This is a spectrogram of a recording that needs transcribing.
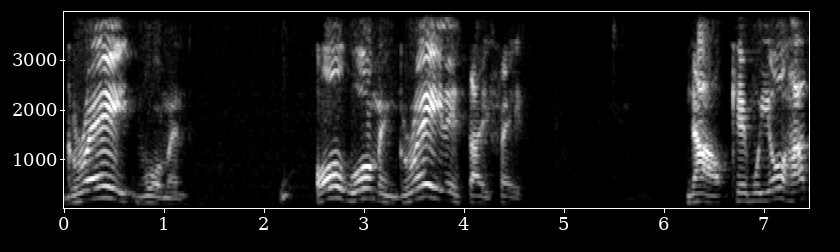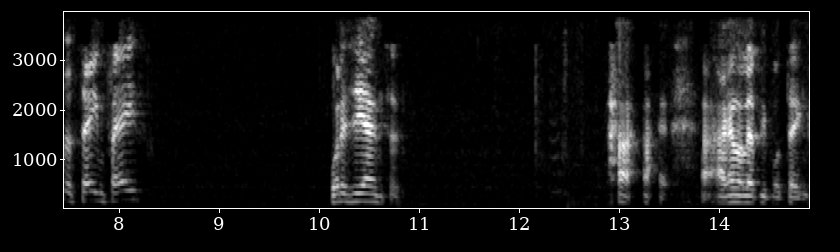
great woman. Oh woman, great is thy faith. Now, can we all have the same faith? What is the answer? I'm going to let people think.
